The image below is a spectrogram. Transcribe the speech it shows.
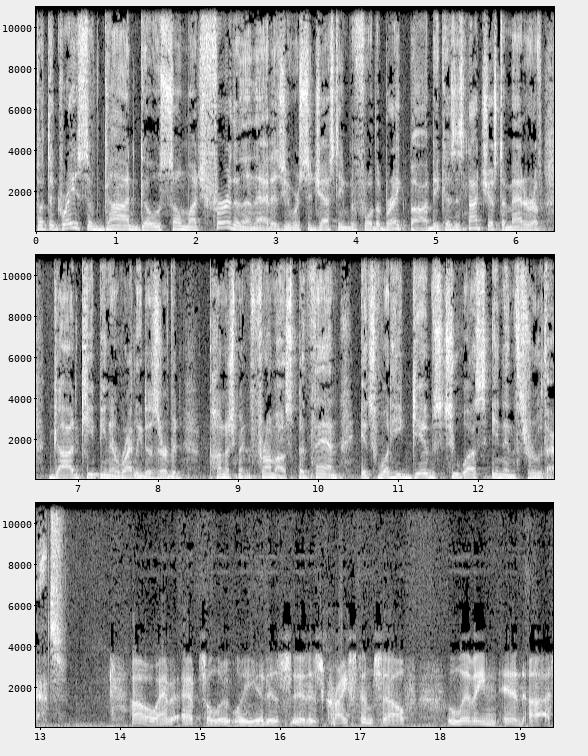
But the grace of God goes so much further than that, as you were suggesting before the break, Bob, because it's not just a matter of God keeping a rightly deserved punishment from us, but then it's what He gives to us in and through that. Oh, absolutely! It is. It is Christ Himself living in us.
